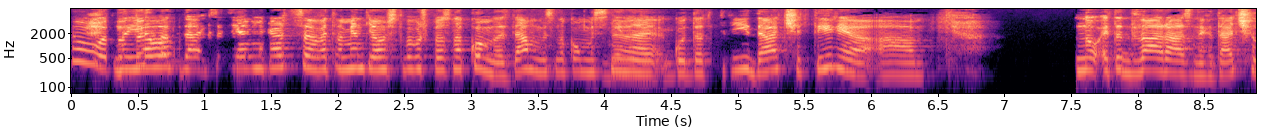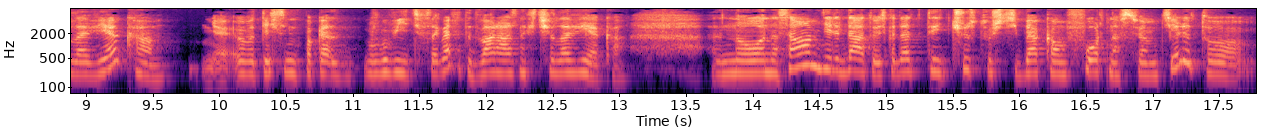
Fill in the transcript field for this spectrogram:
Ну, вот, ну, ну я вот, да, кстати, мне кажется, в этот момент я уже с тобой уже познакомилась, да, мы знакомы с Ниной да, да. года три, да, четыре, а, но это два разных, да, человека, э, вот если пока вы увидите фотографию, это два разных человека. Но на самом деле, да, то есть когда ты чувствуешь себя комфортно в своем теле, то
